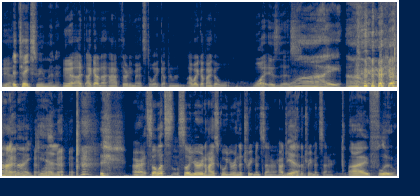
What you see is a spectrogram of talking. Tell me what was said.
yeah It takes me a minute. Yeah, I, I got I have 30 minutes to wake up and I wake up and I go, what is this? Why? Oh God, not again. All right, so let's so you're in high school, you're in the treatment center. How'd you get to the treatment center? I flew,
